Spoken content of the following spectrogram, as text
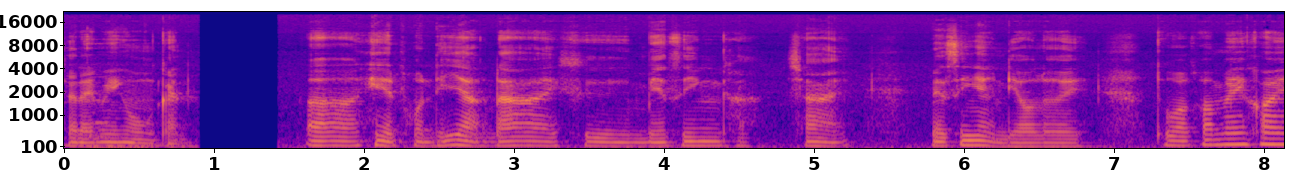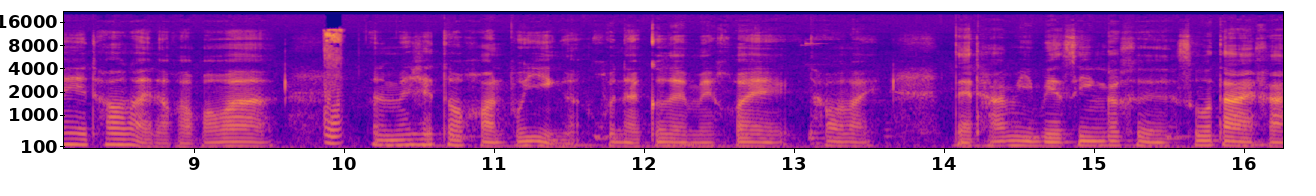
จะได้ไม่งงกัน เอ่อเหตุผลที่อยากได้คือเบสซิ่งค่ะ ใช่เบสซิ่งอย่างเดียวเลย ตัวก็ไม่ค่อยเท่าไหร่หรอกครับเพราะว่ามันไม่ใช่ตัวคอนผู้หญิงอะ่ะ คุณอาก็เลยไม่ค่อยเท่าไหร่ แต่ถ้ามีเบสซิ่งก็คือสู้ตายค่ะ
